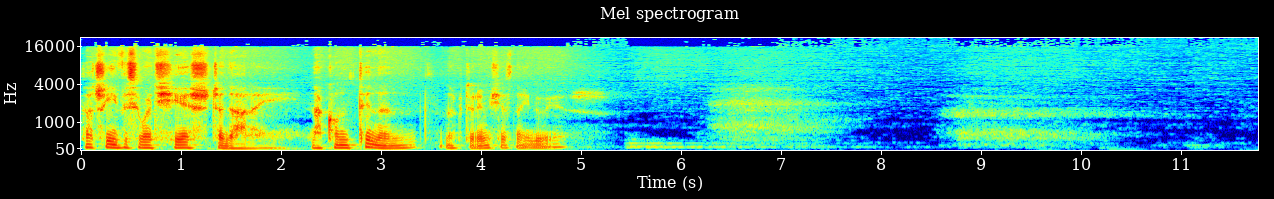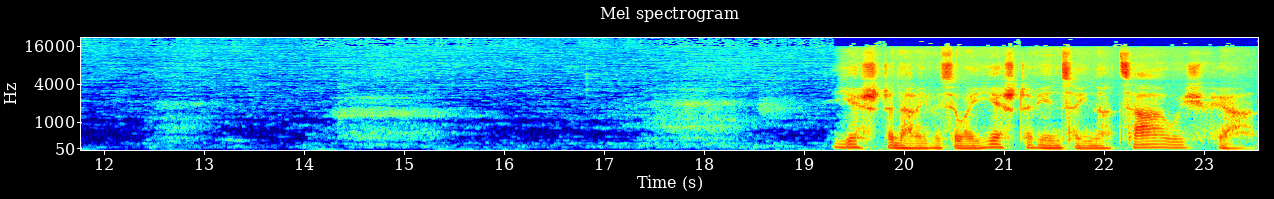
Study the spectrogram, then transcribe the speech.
Zacznij wysyłać jeszcze dalej, na kontynent, na którym się znajdujesz. Jeszcze dalej wysyłaj jeszcze więcej na cały świat.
